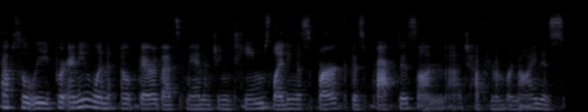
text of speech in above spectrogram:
Absolutely. For anyone out there that's managing teams, lighting a spark, this practice on uh, chapter number nine is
